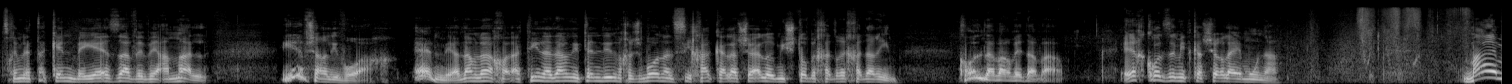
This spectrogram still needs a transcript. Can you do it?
צריכים לתקן ביזע ובעמל. אי אפשר לברוח. אין לי, אדם לא יכול. עתיד אדם ניתן דין וחשבון על שיחה קלה שהיה לו עם אשתו בחדרי חדרים. כל דבר ודבר. איך כל זה מתקשר לאמונה? מה הם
